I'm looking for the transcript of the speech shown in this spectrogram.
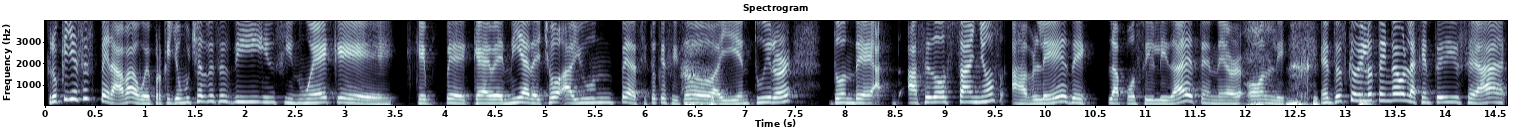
creo que ya se esperaba, güey, porque yo muchas veces di, insinué que, que, que venía. De hecho, hay un pedacito que se hizo ahí en Twitter donde hace dos años hablé de la posibilidad de tener Only. Entonces, que hoy lo tenga, la gente dice, ah,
